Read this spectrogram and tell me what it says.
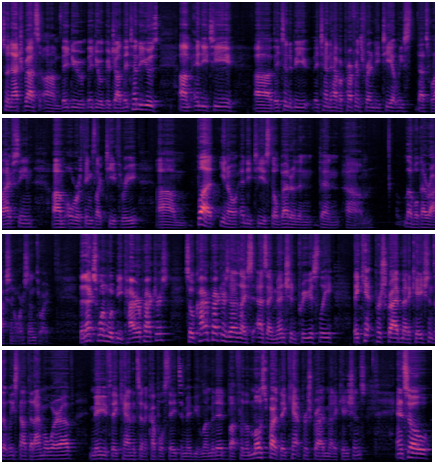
So naturopaths, um, they do they do a good job. They tend to use um, NDT. Uh, they tend to be they tend to have a preference for NDT. At least that's what I've seen um, over things like T3. Um, but you know, NDT is still better than than um, levothyroxine or Synthroid. The next one would be chiropractors. So chiropractors, as I, as I mentioned previously, they can't prescribe medications, at least not that I'm aware of. Maybe if they can, it's in a couple states and maybe limited, but for the most part, they can't prescribe medications. And so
